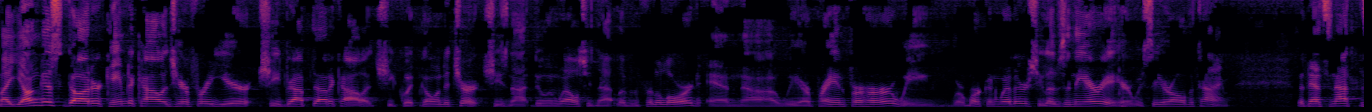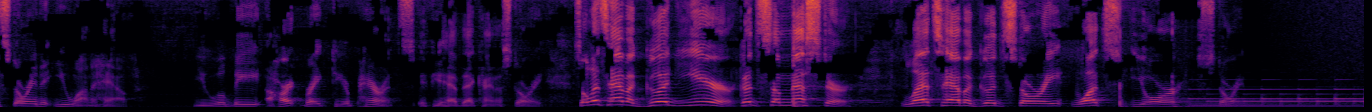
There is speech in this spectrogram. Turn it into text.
My youngest daughter came to college here for a year. She dropped out of college. She quit going to church. She's not doing well. She's not living for the Lord. And uh, we are praying for her. We, we're working with her. She lives in the area here. We see her all the time. But that's not the story that you want to have. You will be a heartbreak to your parents if you have that kind of story. So let's have a good year, good semester. Let's have a good story. What's your story?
